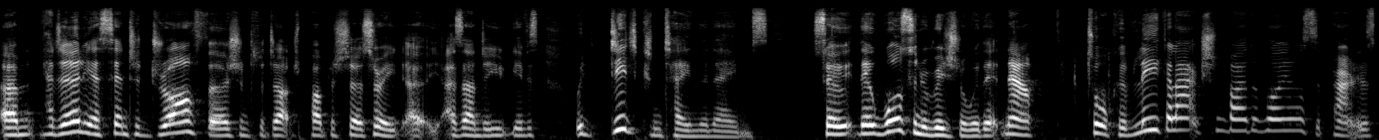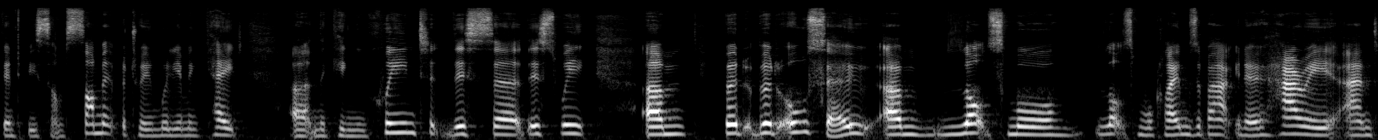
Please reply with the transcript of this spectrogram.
um, had earlier sent a draft version to the Dutch publisher, sorry, uh, as Xander Uitgevers, which did contain the names. So there was an original with it. Now, talk of legal action by the royals. Apparently, there's going to be some summit between William and Kate uh, and the King and Queen this uh, this week. Um, but but also um, lots more lots more claims about you know Harry and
